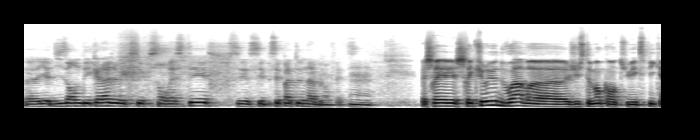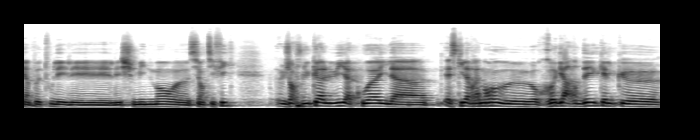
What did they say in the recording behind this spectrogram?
euh, il y a 10 ans de décalage avec ceux qui sont restés, pff, c'est- c'est c'est pas tenable en fait. Mhm. Je serais, je serais curieux de voir euh, justement quand tu expliques un peu tous les, les, les cheminements euh, scientifiques. Georges Lucas, lui, à quoi il a. Est-ce qu'il a vraiment euh, regardé quelque,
